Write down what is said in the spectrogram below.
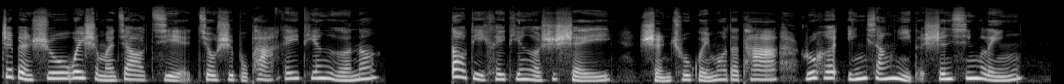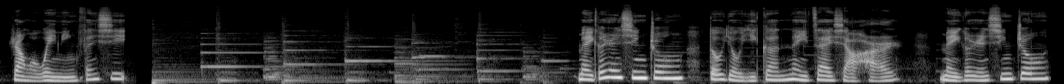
这本书为什么叫“姐就是不怕黑天鹅”呢？到底黑天鹅是谁？神出鬼没的他如何影响你的身心灵？让我为您分析。每个人心中都有一个内在小孩儿，每个人心中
